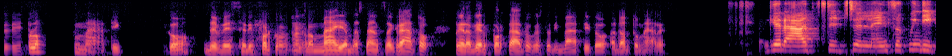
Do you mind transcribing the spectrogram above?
diplomatico deve essere informato. Non sono mai abbastanza grato per aver portato questo dibattito ad alto mare. Grazie eccellenza, quindi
